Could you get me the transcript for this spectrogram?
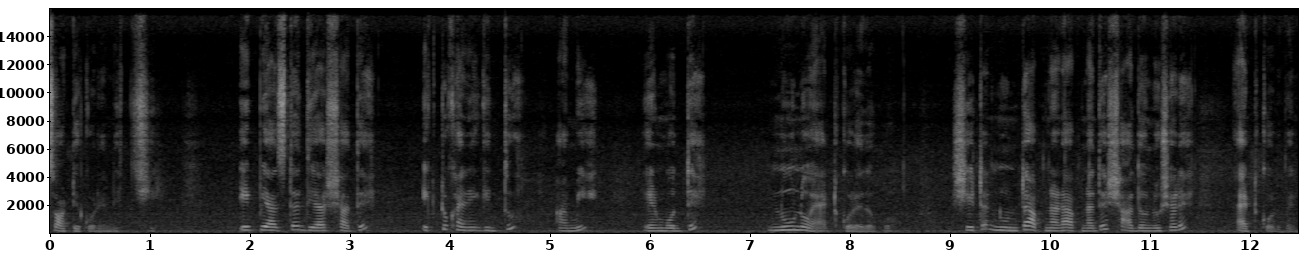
সটে করে নিচ্ছি। এই পেঁয়াজটা দেওয়ার সাথে একটুখানি কিন্তু আমি এর মধ্যে নুনও অ্যাড করে দেবো। সেটা নুনটা আপনারা আপনাদের স্বাদ অনুসারে অ্যাড করবেন।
